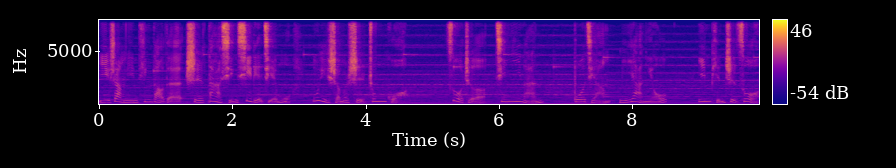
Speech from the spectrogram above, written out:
以上您听到的是大型系列节目《为什么是中国》，作者金一南，播讲米亚牛，音频制作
